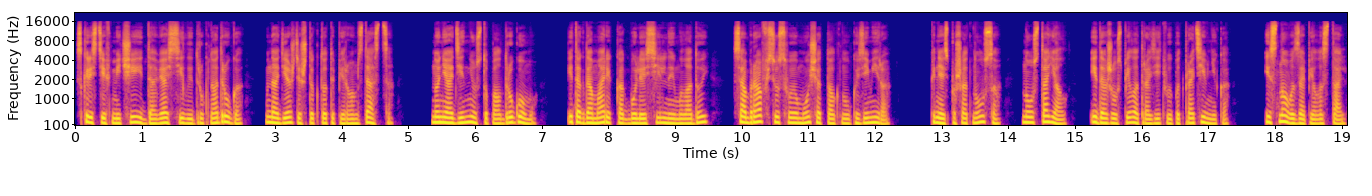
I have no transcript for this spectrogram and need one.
скрестив мечи и давя силой друг на друга, в надежде, что кто-то первым сдастся. Но ни один не уступал другому. И тогда Марик, как более сильный и молодой, собрав всю свою мощь, оттолкнул Казимира. Князь пошатнулся, но устоял и даже успел отразить выпад противника. И снова запела сталь.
